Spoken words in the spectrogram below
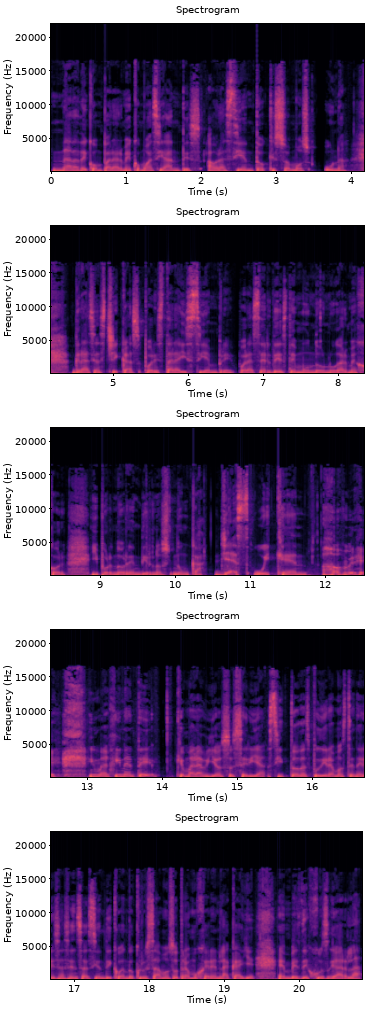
Nada de compararme como hacía antes. Ahora siento que somos una. Gracias chicas por estar ahí siempre, por hacer de este mundo un lugar mejor y por no rendirnos nunca. Yes, we can. Hombre, imagínate Qué maravilloso sería si todas pudiéramos tener esa sensación de cuando cruzamos otra mujer en la calle, en vez de juzgarla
